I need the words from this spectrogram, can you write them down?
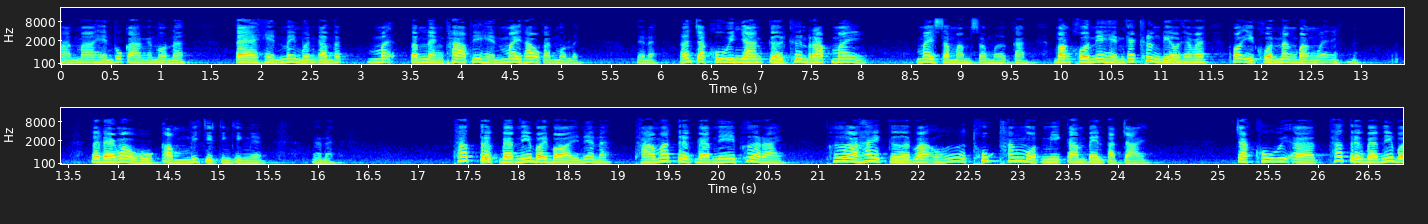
หันมาเห็นผู้การกันหมดนะแต่เห็นไม่เหมือนกันทักตำแหน่งภาพที่เห็นไม่เท่ากันหมดเลยเนี่ยนะหลังจากครูวิญญาณเกิดขึ้นรับไม่ ไม่สม่ำเสมอกัน บางคนนี่เห็นแค่ครึ่งเดียวใช่ไหมเพราะอีกคนนั่งบังไว้ แสดงว่าโอ้โหกรรมวิจิตจริง ๆ เนี่ยนะถ้าตรึกแบบนี้บ่อย ๆ เนี่ยนะถามว่าตรึกแบบนี้เพื่ออะไร เพื่อให้เกิดว่าเออทุกทั้งหมดมีกรรมเป็นปัจจัยจากคูถ้าตรึกแบบนี้บ่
